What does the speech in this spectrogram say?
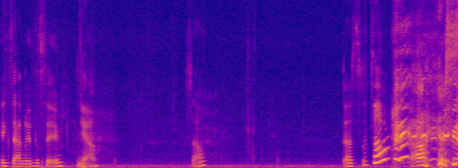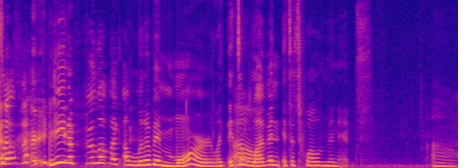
exactly the same. yeah. So that's the topic. Uh, you're so- sorry. We need to fill up like a little bit more. Like it's Oh. eleven. It's a twelve minutes. Oh,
